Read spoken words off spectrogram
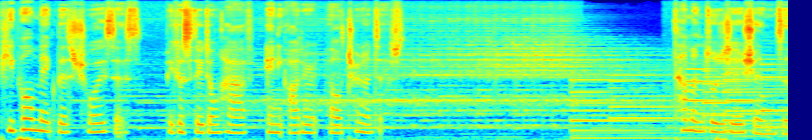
：“People make these choices because they don't have any other alternatives.” 他们做这些选择，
